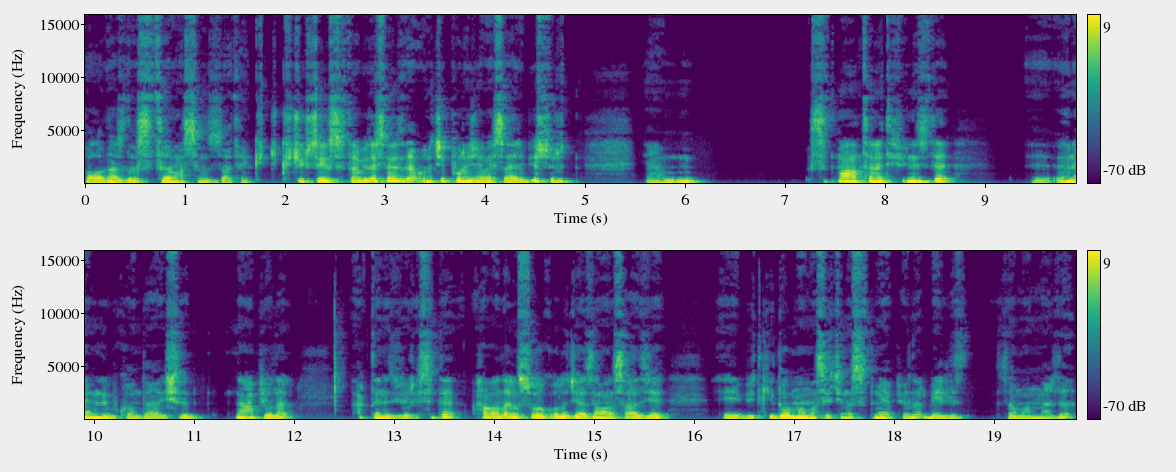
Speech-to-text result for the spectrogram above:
Doğalgazla ısıtamazsınız zaten. Küçük, küçükse ısıtabilirsiniz de onun için proje vesaire bir sürü yani ısıtma alternatifiniz de e, önemli bu konuda. İşte ne yapıyorlar? Akdeniz yöresinde havaların soğuk olacağı zaman sadece e, bitki donmaması için ısıtma yapıyorlar belli zamanlarda.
